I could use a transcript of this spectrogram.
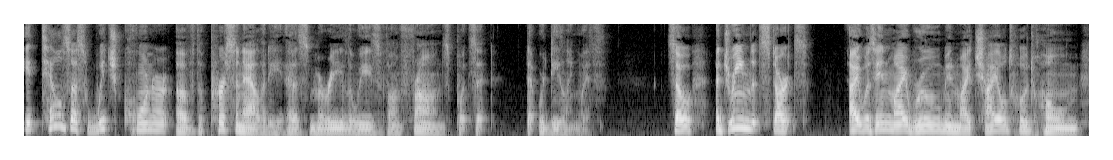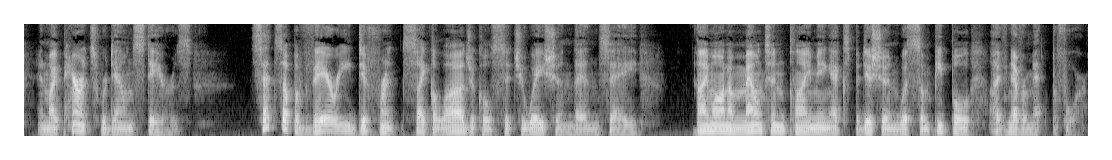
it tells us which corner of the personality, as Marie Louise von Franz puts it, that we're dealing with. So, a dream that starts I was in my room in my childhood home, and my parents were downstairs, sets up a very different psychological situation than, say, I'm on a mountain climbing expedition with some people I've never met before.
